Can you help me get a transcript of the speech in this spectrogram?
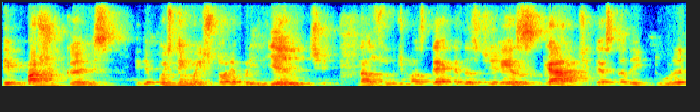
de Pachucanes e depois tem uma história brilhante nas últimas décadas de resgate desta leitura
